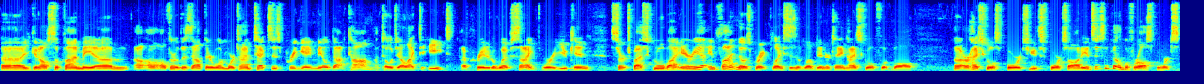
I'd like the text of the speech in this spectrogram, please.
Uh, you can also find me, um, I'll, I'll, throw this out there one more time TexasPregameMeal.com. I told you I like to eat. I've created a website where you can search by school, by area, and find those great places that love to entertain high school football uh, or high school sports, youth sports audience. It's available for all sports.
